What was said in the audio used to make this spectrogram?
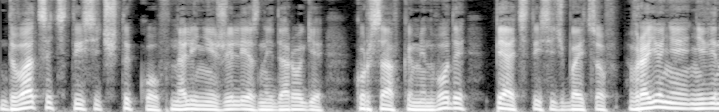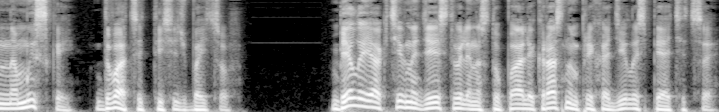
20 тысяч штыков, на линии железной дороги Курсавка-Минводы 5 тысяч бойцов, в районе Невинномысской 20 тысяч бойцов. Белые активно действовали, наступали, красным приходилось пятиться.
